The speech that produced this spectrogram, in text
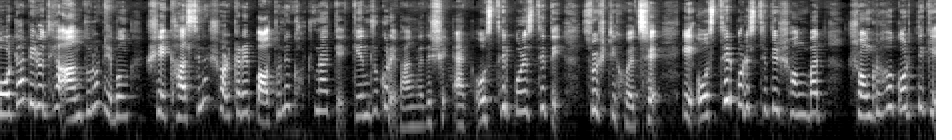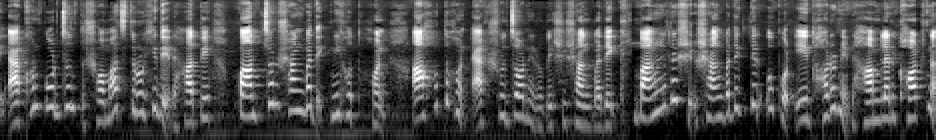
কোটা বিরোধী আন্দোলন এবং শেখ হাসিনা সরকারের পতনের ঘটনাকে কেন্দ্র করে বাংলাদেশে এক অস্থির পরিস্থিতি সৃষ্টি হয়েছে। এই অস্থির পরিস্থিতির সংবাদ সংগ্রহ করতে গিয়ে এখন পর্যন্ত সমাজদ্রোহীদের হাতে পাঁচজন সাংবাদিক নিহত হন, আহত হন একশো জনেরও বেশি সাংবাদিক। বাংলাদেশে সাংবাদিকদের উপর এই ধরনের হামলার ঘটনা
